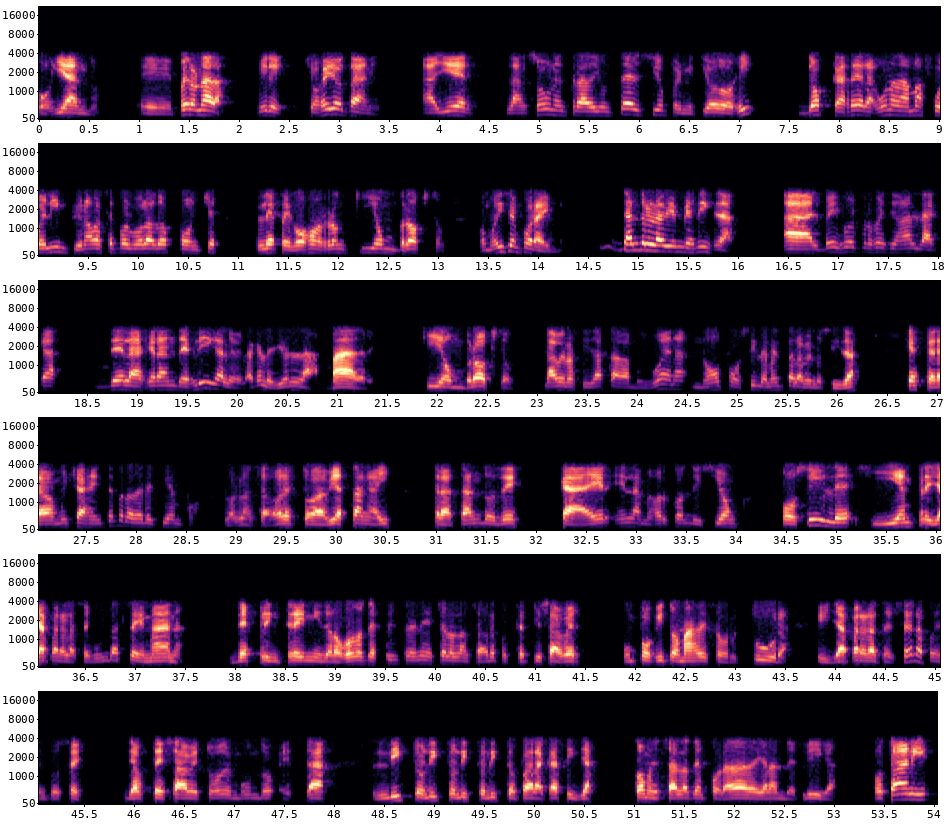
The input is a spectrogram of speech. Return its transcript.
Eh, pero nada, mire, Shohei Otani ayer lanzó una entrada y un tercio, permitió dos hits, dos carreras, una nada más fue limpio, una base por bola, dos ponches, le pegó jonrón Kion Broxton. Como dicen por ahí, dándole la bienvenida al béisbol profesional de acá de las grandes ligas, la verdad que le dio en la madre Keon Broxton. La velocidad estaba muy buena, no posiblemente la velocidad que esperaba mucha gente, pero dele tiempo. Los lanzadores todavía están ahí tratando de caer en la mejor condición posible, siempre ya para la segunda semana de sprint training, de los juegos de sprint training de los lanzadores, pues usted empieza a ver un poquito más de sortura. Y ya para la tercera, pues entonces ya usted sabe, todo el mundo está listo, listo, listo, listo para casi ya comenzar la temporada de Grandes Ligas. Otani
